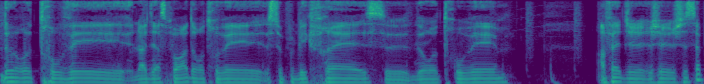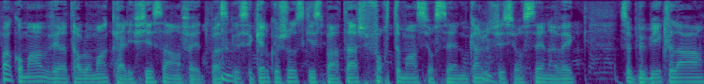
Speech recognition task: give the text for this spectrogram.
de retrouver la diaspora, de retrouver ce public frais, de retrouver. En fait, je, je sais pas comment véritablement qualifier ça en fait, parce que c'est quelque chose qui se partage fortement sur scène. Quand je suis sur scène avec ce public-là,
